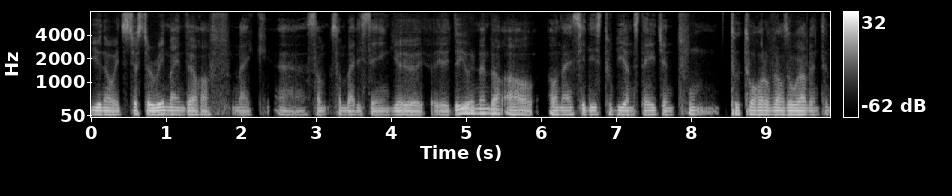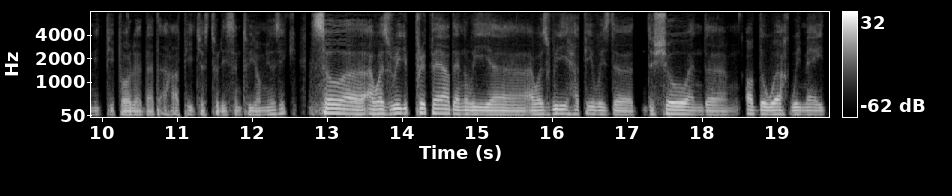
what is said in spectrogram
You know, it's just a reminder of like uh, some somebody saying, "You do you remember how how nice it is to be on stage and to to tour all over the world and to meet people that are happy just to listen to your music." So uh, I was really prepared, and we uh, I was really happy with the the show and um, all the work we made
